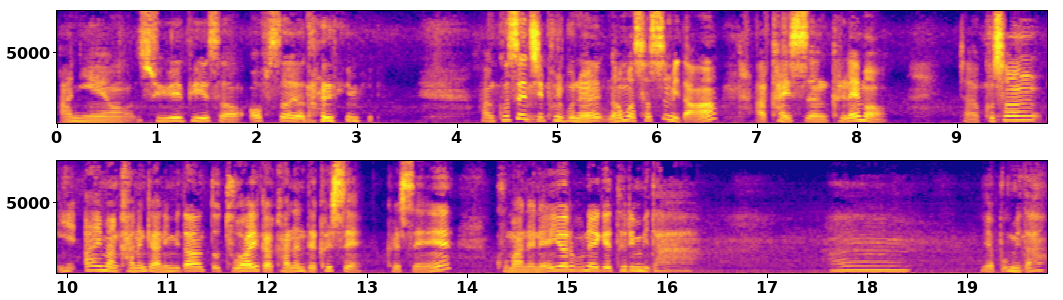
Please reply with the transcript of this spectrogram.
아니에요. 수요에 비해서 없어요 달님이. 한 9cm 풀분을 넘어섰습니다. 아카이슨 글래머 자, 구성 이 아이만 가는 게 아닙니다. 또 두 아이가 가는데 글쎄, 글쎄, 9만원에 여러분에게 드립니다. 아, 예쁩니다.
